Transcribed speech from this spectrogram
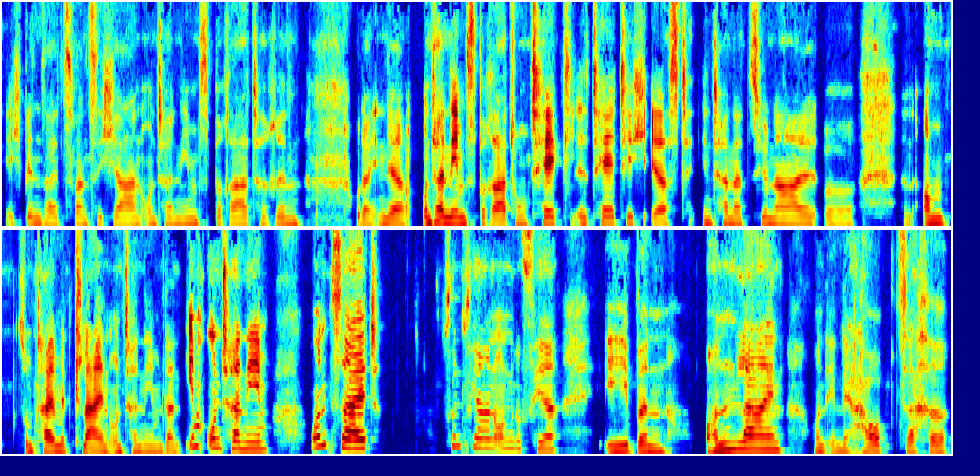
Ich bin seit 20 Jahren Unternehmensberaterin oder in der Unternehmensberatung tätig, erst international, äh, um, zum Teil mit kleinen Unternehmen, dann im Unternehmen und seit fünf Jahren ungefähr eben online und in der Hauptsache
